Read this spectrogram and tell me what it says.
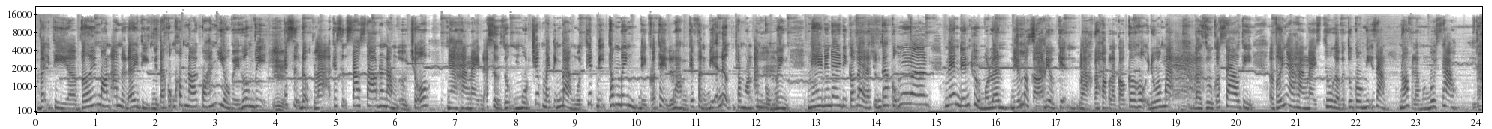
Vậy thì à, với món ăn ở đây thì người ta cũng không nói quá nhiều về hương vị Ừ. Cái sự độc lạ, cái sự sao sao nó nằm ở chỗ Nhà hàng này đã sử dụng một chiếc máy tính bảng, một thiết bị thông minh Để có thể làm cái phần đĩa đựng trong món ăn của Ừ. mình Nghe đến đây thì có vẻ là chúng ta cũng ờ, nên đến thử một lần Nếu mà có điều kiện và hoặc là có cơ hội đúng không ạ Và dù có sao thì với nhà hàng này Sugar và Tuko nghĩ rằng nó phải là một ngôi sao Vâng.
